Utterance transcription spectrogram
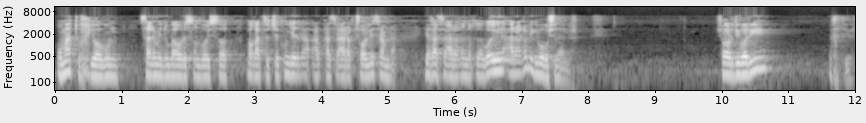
اومد تو خیابون سر میدون بهارستان وایساد با قطره چکون یه قطره عرق 4 لیتر هم نه. یه قطره عرق انداخته با این عرقه بگی باباشو در بیار چهار دیواری؟ اختیاری.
